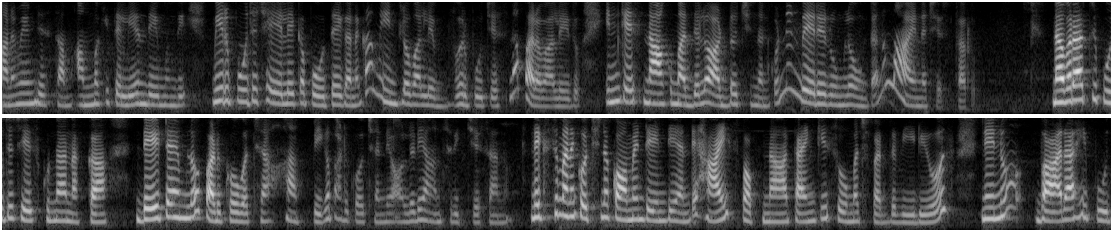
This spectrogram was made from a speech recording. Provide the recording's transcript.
మనం ఏం చేస్తాం? అమ్మకి తెలియంది ఏముంది? మీరు పూజ చేయలేకపోతే కనుక మీ ఇంట్లో వాళ్ళు ఎవ్వరు పూజ చేసినా పర్వాలేదు. ఇన్ కేస్ నాకు మధ్యలో అడ్డొచ్చింది అనుకోండి నేను వేరే రూమ్లో ఉంటాను మా ఆయన చేస్తారు. నవరాత్రి పూజ చేసుకున్నానక్క. డే టైంలో పడుకోవచ్చా? హ్యాపీగా పడుకోవచ్చండి. ఆల్రెడీ ఆన్సర్ ఇచ్చేసాను. నెక్స్ట్ మనకు వచ్చిన కామెంట్ ఏంటి అంటే hi Swapna thank you so much for the videos. నేను వారాహి పూజ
